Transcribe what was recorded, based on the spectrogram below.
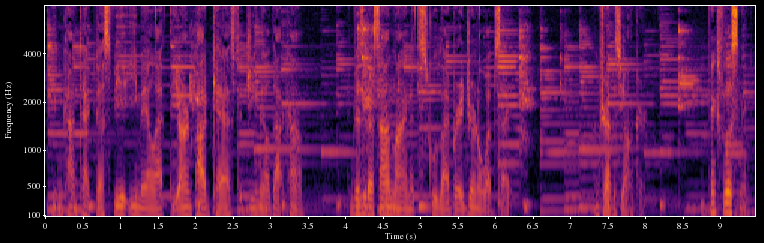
You can contact us via email at theyarnpodcast at gmail.com and visit us online at the School Library Journal website. I'm Travis Jonker. Thanks for listening.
